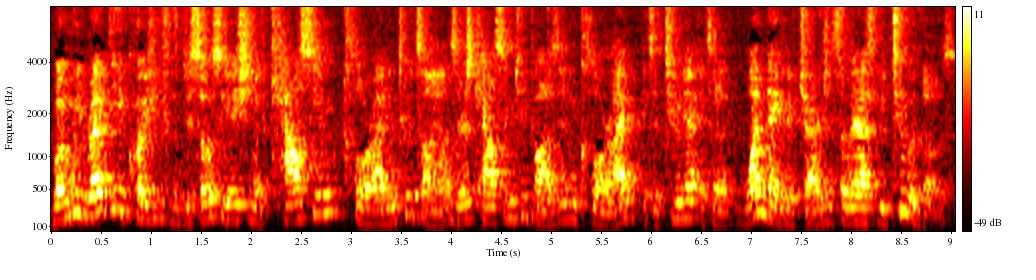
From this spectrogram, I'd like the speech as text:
when we write the equation for the dissociation of calcium chloride into its ions, there's calcium 2 positive and chloride, it's a, two it's a 1 negative charge, and so there has to be two of those.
